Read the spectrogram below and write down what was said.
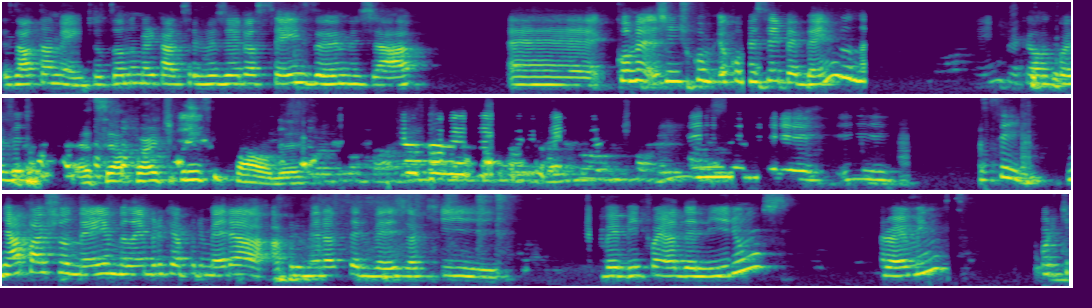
exatamente. Eu estou no mercado cervejeiro há seis anos já. É, a gente, eu comecei bebendo, né? Aquela coisa de... Essa é a parte principal, né? Eu comecei bebendo. E, e, assim, me apaixonei. Eu me lembro que a primeira, a primeira cerveja que bebi foi a Deliriums, Remings, porque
